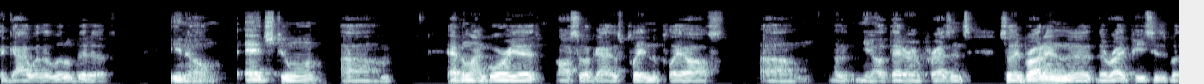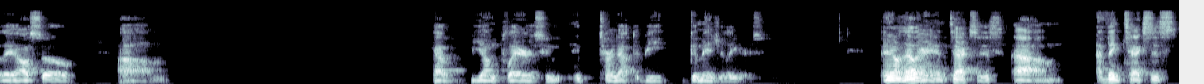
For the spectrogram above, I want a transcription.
a guy with a little bit of you know edge to him. Um, Evan Longoria, also a guy who's played in the playoffs. Um, you know, veteran presence. So they brought in the the right pieces, but they also um, have young players who, who turned out to be good major leaguers. And on the other hand, Texas, um, I think Texas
